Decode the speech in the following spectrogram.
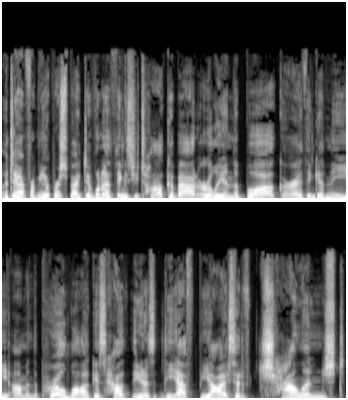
Well, Dan, from your perspective, one of the things you talk about early in the book, or I think in the um, in the prologue, is how you know the FBI sort of challenged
